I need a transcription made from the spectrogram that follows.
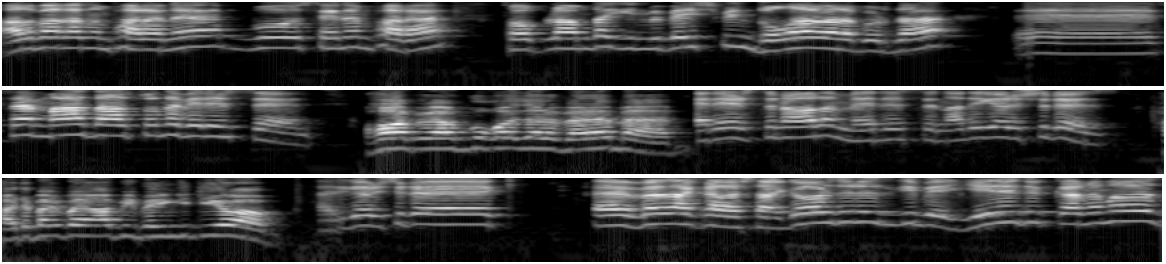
Al bakalım paranı. Bu senin paran. Toplamda 25 bin dolar Abi ben bu kadar veremem. Verirsin oğlum verirsin. Hadi görüşürüz. Hadi bay bay abi ben gidiyorum. Hadi görüşürüz. Evet arkadaşlar gördüğünüz gibi yeni dükkanımız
